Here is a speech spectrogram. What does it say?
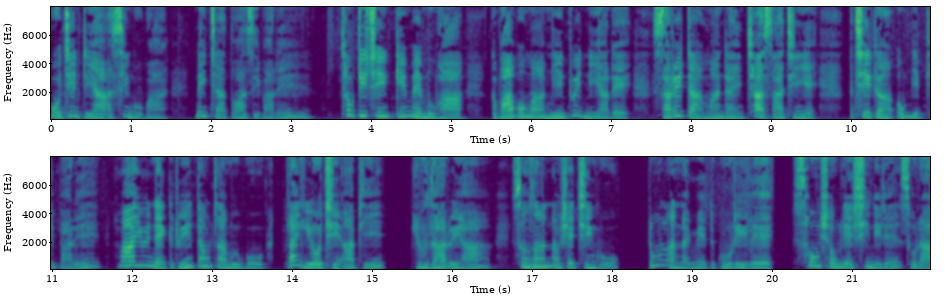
ကိုကျင့်တရားအဆင့်ကိုပါနှိမ့်ချသွားစေပါတယ်။ချုပ်တီးချင်းကင်းမဲ့မှုဟာကဘာပေါ်မှာမြင်တွေ့နေရတဲ့ဇာရိတမန်တိုင်ချစားခြင်းရဲ့အခြေခံအုတ်မြစ်ဖြစ်ပါတယ်။မှားယွင်းတဲ့ကတွင်တောင်းတမှုကိုလိုက်လျောခြင်းအပြင်လူသားတွေဟာစွန်စမ်းနှောက်ယှက်ခြင်းကိုတွန်းလှန်နိုင်မဲ့တကူတွေလည်းဆုံးရှုံးလျက်ရှိနေတယ်ဆိုတာ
